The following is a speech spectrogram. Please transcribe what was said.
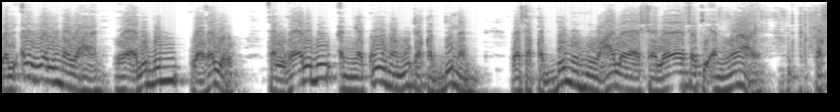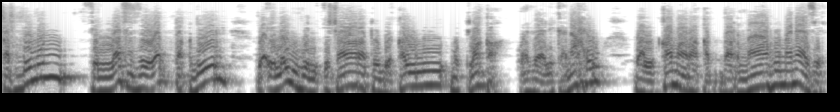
والأول نوعان غالب وغيره. فالغالب أن يكون متقدما وتقدمه على ثلاثة أنواع. تقدم في اللفظ والتقدير وإليه الإشارة بقول مطلقة وذلك نحو والقمر قدرناه منازل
